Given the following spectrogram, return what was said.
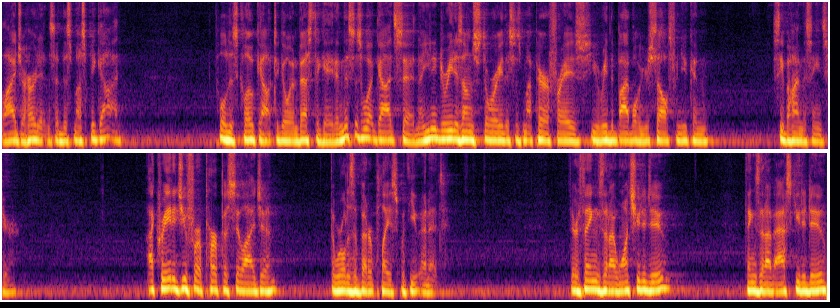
Elijah heard it and said, This must be God. Pulled his cloak out to go investigate. And this is what God said. Now, you need to read his own story. This is my paraphrase. You read the Bible yourself and you can See behind the scenes here. I created you for a purpose, Elijah. The world is a better place with you in it. There are things that I want you to do, things that I've asked you to do,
